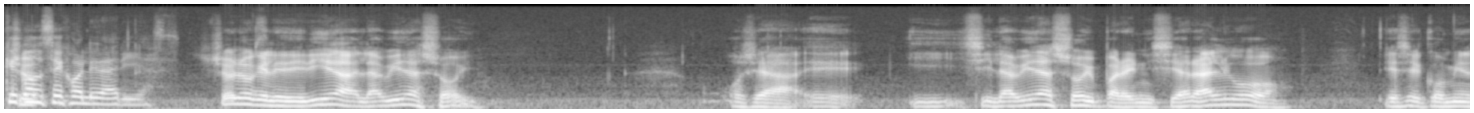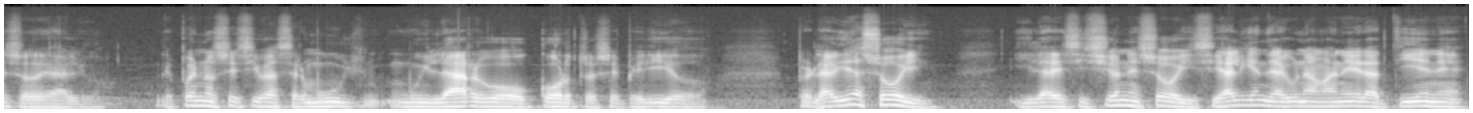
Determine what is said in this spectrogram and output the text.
¿Qué consejo le darías? Yo lo que le diría, la vida es hoy. O sea, eh, y si la vida es hoy para iniciar algo, es el comienzo de algo. Después no sé si va a ser muy, muy largo o corto ese periodo, pero la vida es hoy y la decisión es hoy. Si alguien de alguna manera tiene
